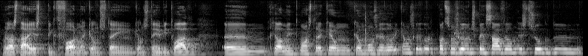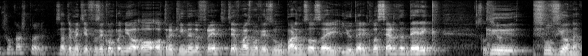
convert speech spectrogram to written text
Mas lá está, este pico de forma que ele nos tem, que ele nos tem habituado um, realmente mostra que é, um, que é um bom jogador e que é um jogador, pode ser um jogador indispensável neste jogo de, de João Carlos Pereira. Exatamente, e a fazer companhia ao, ao Traquina na frente, teve mais uma vez o Barnes Ozei e o Derek Lacerda. Derek que se lesiona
